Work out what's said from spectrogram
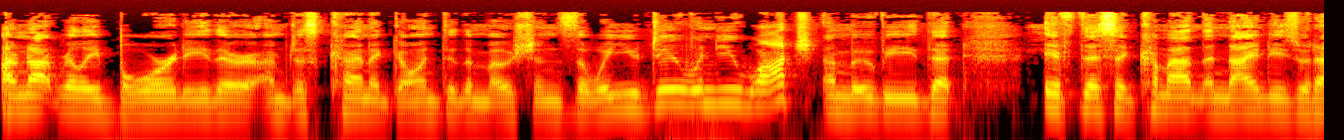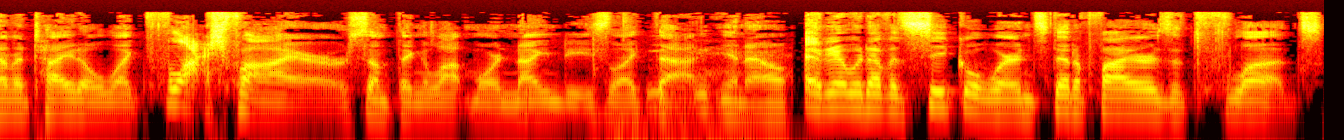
I'm not really bored either. I'm just kind of going through the motions the way you do when you watch a movie that, if this had come out in the 90s, would have a title like Flash Fire or something a lot more 90s like that, you know? And it would have a sequel where instead of fires, it's floods.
